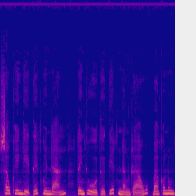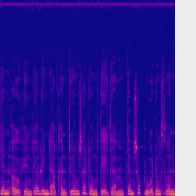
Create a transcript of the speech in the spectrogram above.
Sau khi nghỉ Tết Nguyên đán, tranh thủ thời tiết nắng ráo, bà con nông dân ở huyện Gio Linh đã khẩn trương ra đồng tỉa dầm chăm sóc lúa đông xuân.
